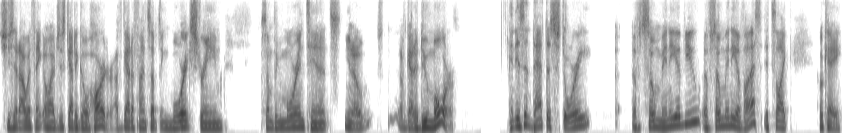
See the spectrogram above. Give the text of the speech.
she said, I would think, oh, I've just got to go harder. I've got to find something more extreme, something more intense. You know, I've got to do more. And isn't that the story of so many of you, of so many of us? It's like, okay,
